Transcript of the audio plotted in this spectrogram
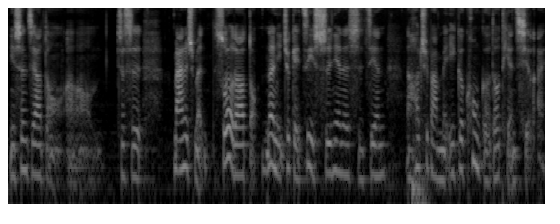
你甚至要懂，嗯，就是。Management 所有都要懂，那你就给自己十年的时间，然后去把每一个空格都填起来，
